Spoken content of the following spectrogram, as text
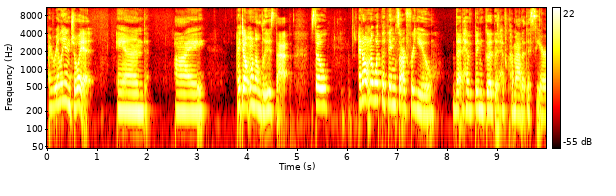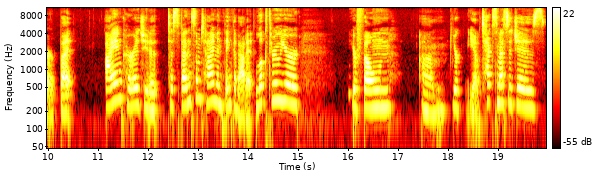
I really enjoy it. And I I don't want to lose that. So I don't know what the things are for you that have been good that have come out of this year, but I encourage you to to spend some time and think about it. Look through your your phone, um, your you know text messages.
